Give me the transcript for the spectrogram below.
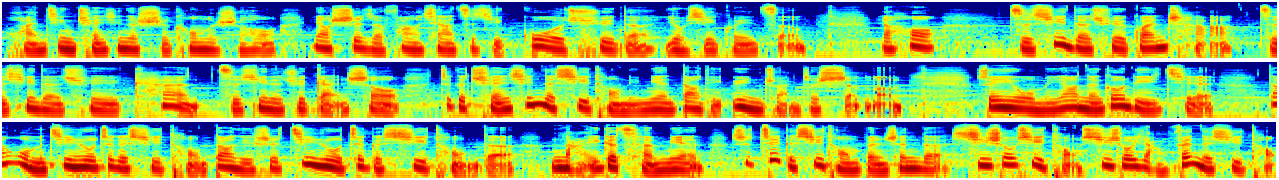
环境、全新的时空的时候，要试着放下自己过去的游戏规则，然后。仔细的去观察，仔细的去看，仔细的去感受这个全新的系统里面到底运转着什么。所以我们要能够理解，当我们进入这个系统，到底是进入这个系统的哪一个层面？是这个系统本身的吸收系统、吸收养分的系统，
